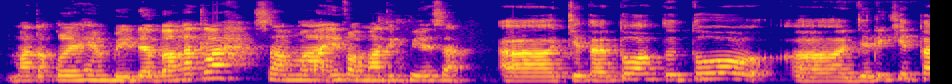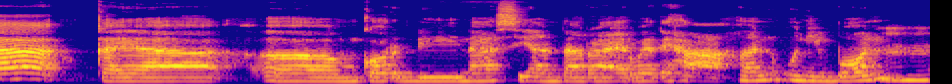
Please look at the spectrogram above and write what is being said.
mata kuliah yang beda banget lah sama informatik biasa. Eh, kita tuh waktu itu eh, jadi kita kayak em, koordinasi antara RWTH Aachen, Unibon Mhm.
